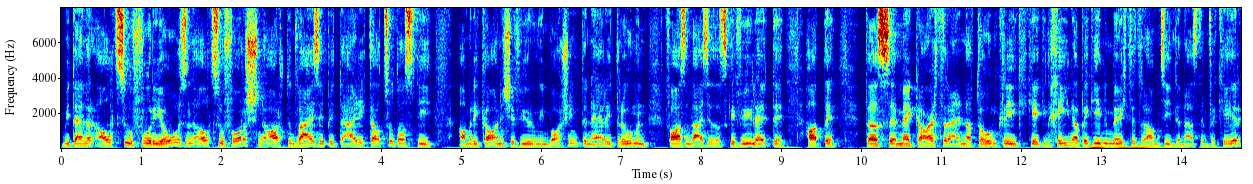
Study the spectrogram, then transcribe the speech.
mit einer allzu furiosen, allzu forschen Art und Weise beteiligt hat, sodass die amerikanische Führung in Washington, Harry Truman, phasenweise das Gefühl hätte, hatte, dass äh, MacArthur einen Atomkrieg gegen China beginnen möchte. Da haben sie ihn dann aus dem Verkehr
